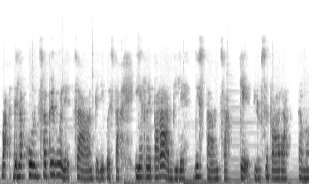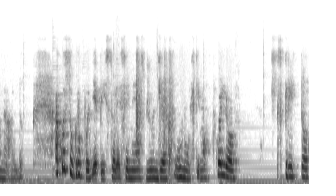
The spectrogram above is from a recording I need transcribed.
ma della consapevolezza anche di questa irreparabile distanza che lo separa da Monaldo. A questo gruppo di epistole se ne aggiunge un ultimo, quello scritto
